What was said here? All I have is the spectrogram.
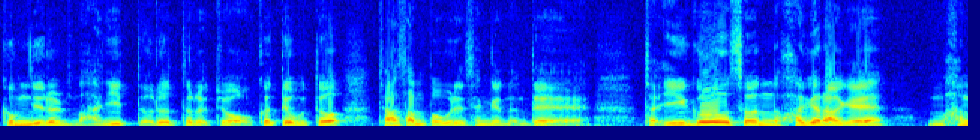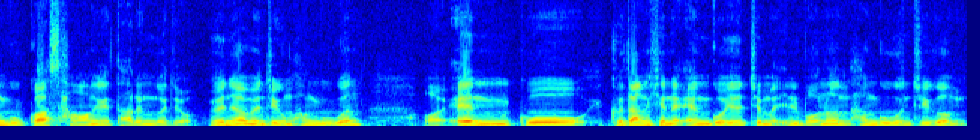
금리를 많이 떨어뜨렸죠. 그때부터 자산 버블이 생겼는데 자 이것은 확연하게 음, 한국과 상황이 다른 거죠. 왜냐하면 지금 한국은 어, N고 그 당시는 N고였지만 일본은 한국은 지금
